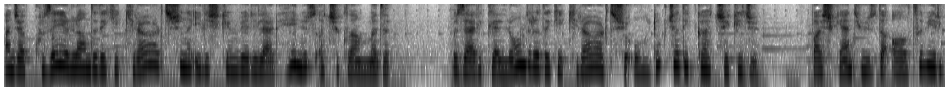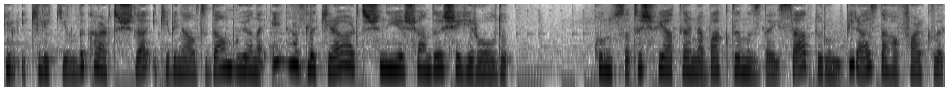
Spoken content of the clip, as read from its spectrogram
Ancak Kuzey İrlanda'daki kira artışına ilişkin veriler henüz açıklanmadı. Özellikle Londra'daki kira artışı oldukça dikkat çekici. Başkent %6,2'lik yıllık artışla 2006'dan bu yana en hızlı kira artışının yaşandığı şehir oldu. Konut satış fiyatlarına baktığımızda ise durum biraz daha farklı.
